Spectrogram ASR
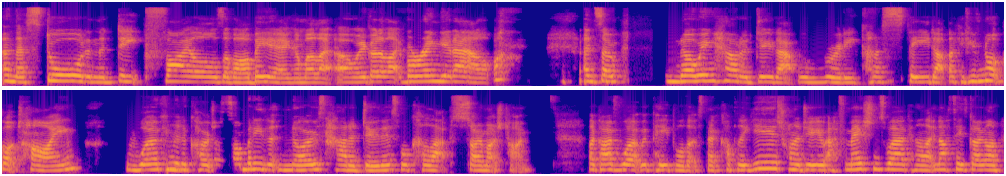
and they're stored in the deep files of our being. And we're like, oh, we got to like bring it out. and so, knowing how to do that will really kind of speed up. Like, if you've not got time, working mm with a coach or somebody that knows how to do this will collapse so much time. Like I've worked with people that have spent a couple of years trying to do affirmations work and they're like, nothing's going on.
